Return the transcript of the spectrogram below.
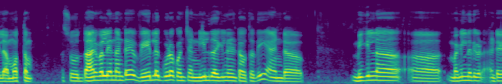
ఇలా మొత్తం. సో దానివల్ల ఏంటంటే వేర్లకు కూడా కొంచెం నీళ్ళు తగిలినట్టు అవుతుంది. అండ్ మిగిలిన మిగిలినది కూడా అంటే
